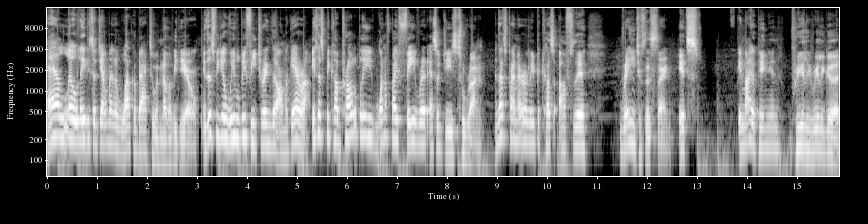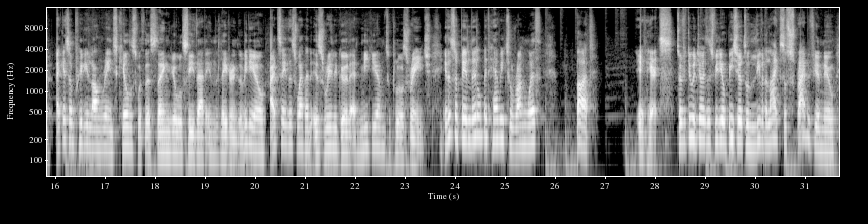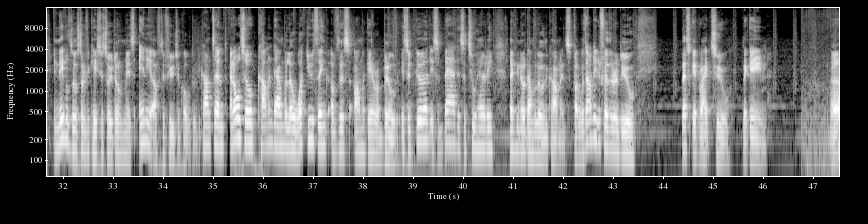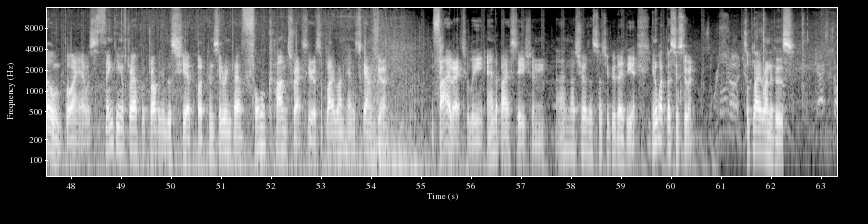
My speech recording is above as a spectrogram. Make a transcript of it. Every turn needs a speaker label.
Speaker 1: Hello ladies and gentlemen and welcome back to another video. In this video we will be featuring the Armaguerra. It has become probably one of my favorite SMGs to run. And that's primarily because of the range of this thing. It's, in my opinion, really really good. I get some pretty long range kills with this thing, you will see that in later in the video. I'd say this weapon is really good at medium to close range. It is a bit, little bit heavy to run with, but it hits. So if you do enjoy this video, be sure to leave it a like, subscribe if you're new, enable those notifications so you don't miss any of the future Call of Duty content, and also comment down below what you think of this Armaguerra build. Is it good? Is it bad? Is it too heavy? Let me know down below in the comments. But without any further ado, let's get right to the game. Oh boy, I was thinking of dropping in this ship, but considering to have four contracts here, a supply run and a scavenger, Five, actually, and a buy station. I'm not sure that's such a good idea. You know what? Let's just do it. Supply run it is.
